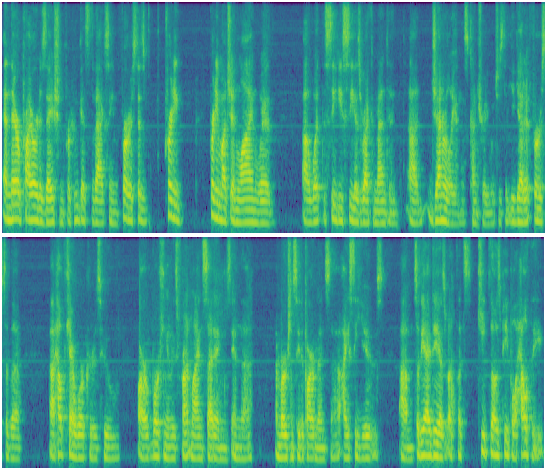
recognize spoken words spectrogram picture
and their prioritization for who gets the vaccine first is pretty pretty much in line with uh, what the CDC has recommended uh, generally in this country, which is that you get it first to the uh, healthcare workers who are working in these frontline settings in the emergency departments, uh, ICUs. Um, so the idea is let's keep those people healthy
